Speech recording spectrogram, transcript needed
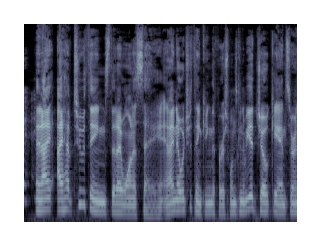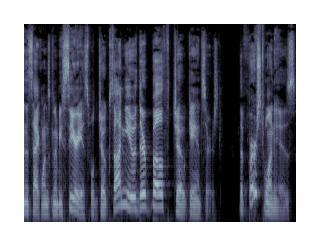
and I I have two things that I want to say. And I know what you're thinking. The first one's going to be a joke answer and the second one's going to be serious. Well, jokes on you. They're both joke answers. The first one is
